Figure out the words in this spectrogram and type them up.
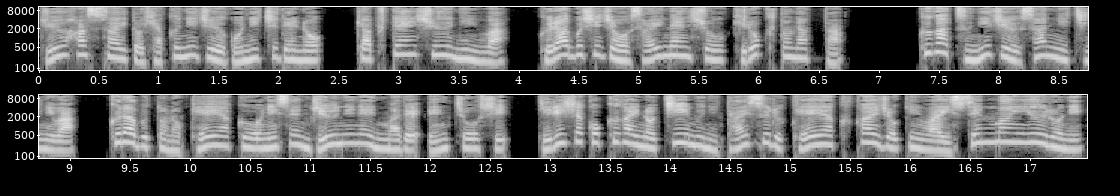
18歳と125日でのキャプテン就任は、クラブ史上最年少記録となった。9月23日には、クラブとの契約を2012年まで延長し、ギリシャ国外のチームに対する契約解除金は1000万ユーロに、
